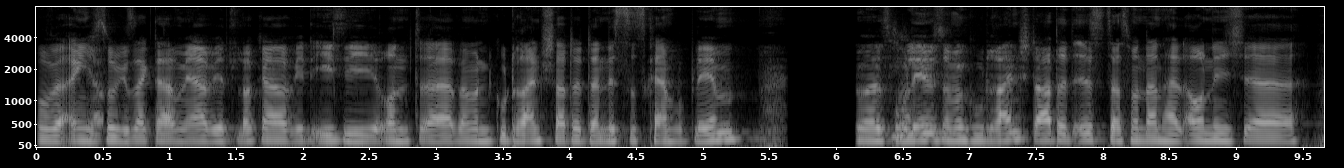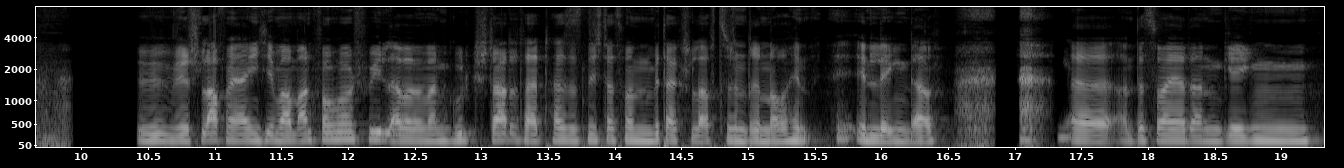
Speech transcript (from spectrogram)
wo wir eigentlich ja. so gesagt haben, ja, wird locker, wird easy und äh, wenn man gut reinstartet, dann ist das kein Problem. Nur das Problem ist, wenn man gut reinstartet, ist, dass man dann halt auch nicht, äh, wir schlafen ja eigentlich immer am Anfang vom Spiel, aber wenn man gut gestartet hat, heißt es nicht, dass man einen Mittagsschlaf zwischendrin noch hin, hinlegen darf. Ja. Äh, und das war ja dann gegen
